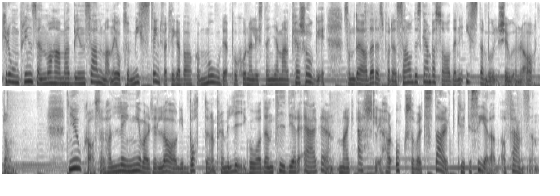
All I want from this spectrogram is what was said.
Kronprinsen Mohammed bin Salman är också misstänkt för att ligga bakom mordet på journalisten Jamal Khashoggi som dödades på den saudiska ambassaden i Istanbul 2018. Newcastle har länge varit ett lag i botten av Premier League och den tidigare ägaren Mike Ashley har också varit starkt kritiserad av fansen.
